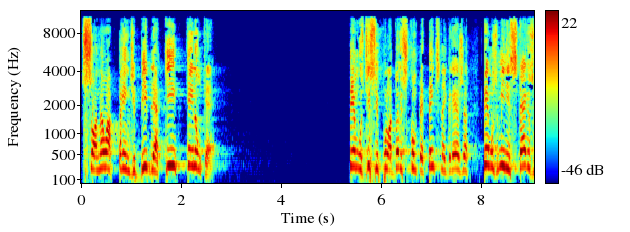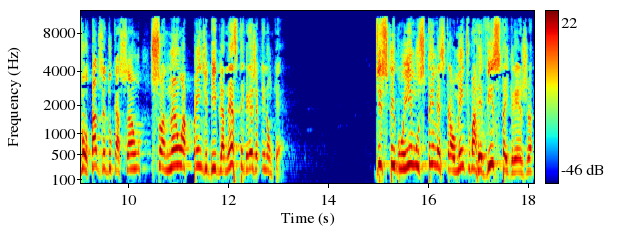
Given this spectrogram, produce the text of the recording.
Só não aprende Bíblia aqui quem não quer. Temos discipuladores competentes na igreja, temos ministérios voltados à educação, só não aprende Bíblia nesta igreja quem não quer distribuímos trimestralmente uma revista à igreja,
